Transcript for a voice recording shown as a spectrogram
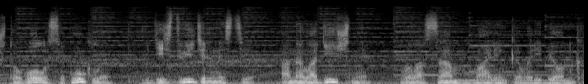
что волосы куклы в действительности аналогичны волосам маленького ребенка.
